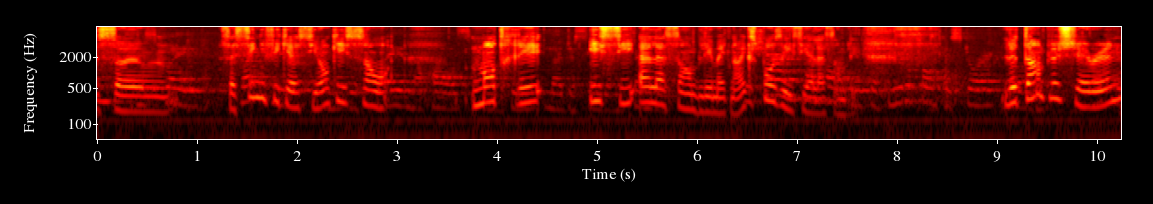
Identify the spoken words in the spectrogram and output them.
sa signification, qui sont montrés ici à l'Assemblée maintenant, exposés ici à l'Assemblée. Le temple Sharon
